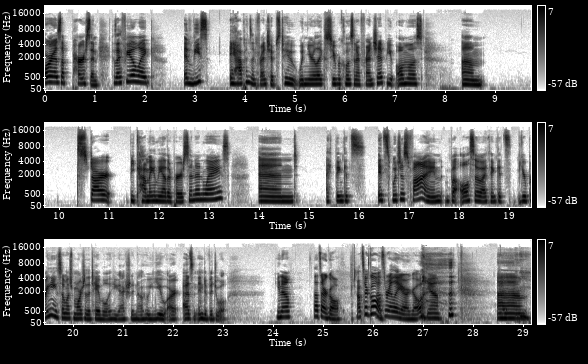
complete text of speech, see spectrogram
or as a person. Because I feel like, at least it happens in friendships too. When you're like super close in a friendship, you almost um start becoming the other person in ways. And i think it's it's which is fine but also i think it's you're bringing so much more to the table if you actually know who you are as an individual. You know? That's our goal. that's our goal. That's really our goal. yeah. Um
